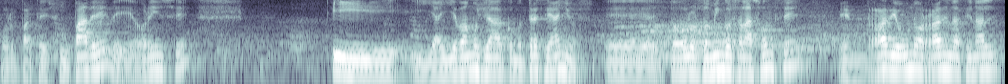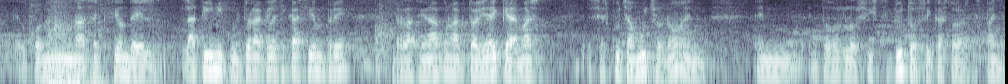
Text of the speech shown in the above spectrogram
por parte de su padre, de Orense. Y, y ahí llevamos ya como 13 años, eh, todos los domingos a las 11 en Radio 1, Radio Nacional, con una sección de latín y cultura clásica siempre relacionada con la actualidad y que además se escucha mucho ¿no? en, en, en todos los institutos y castolas de España.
